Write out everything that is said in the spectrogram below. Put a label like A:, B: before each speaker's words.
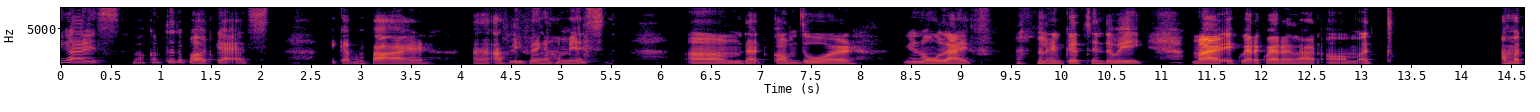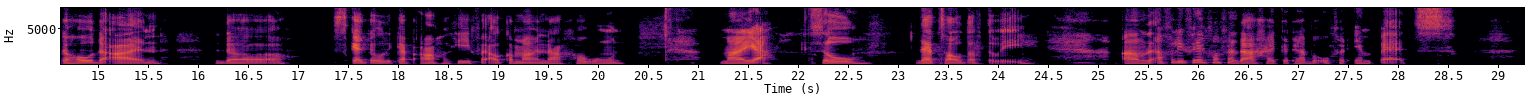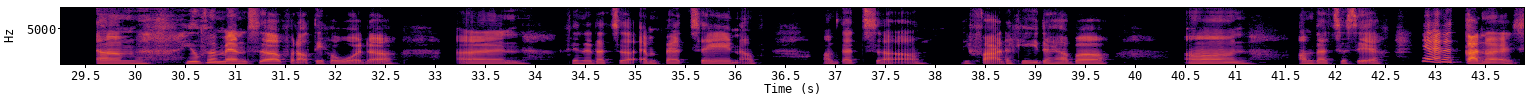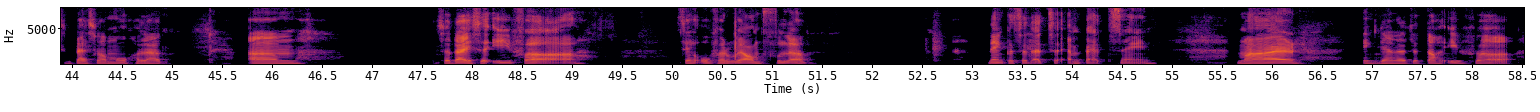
A: Hey guys, welcome to the podcast. Ik heb een paar eh, afleveringen gemist. Um, dat komt door, you know, life. life gets in the way. Maar ik werk weer eraan om het, om het te houden aan de schedule die ik heb aangegeven. Elke maandag gewoon. Maar ja, so that's out of the way. Um, de aflevering van vandaag ga ik het hebben over impads. Um, heel veel mensen, vooral tegenwoordig, en vinden dat ze empath zijn of, dat ze die vaardigheden hebben. En omdat ze zich, ja, en het kan er, het is best wel mogelijk. Zodat ze even zich overweldigd voelen. Denken ze dat ze empath zijn. Maar ik denk dat het toch even,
